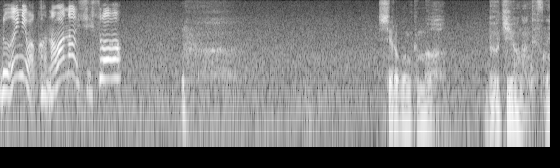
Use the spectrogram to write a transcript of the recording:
ルイにはかなわないしさ。シロボン君も不器用なんですね。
